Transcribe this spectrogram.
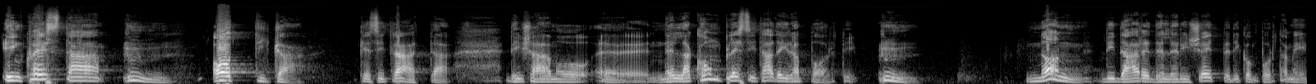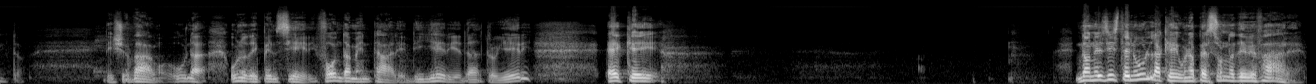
In questa ottica che si tratta, diciamo, eh, nella complessità dei rapporti, non di dare delle ricette di comportamento, dicevamo, una, uno dei pensieri fondamentali di ieri e dell'altro ieri è che non esiste nulla che una persona deve fare.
